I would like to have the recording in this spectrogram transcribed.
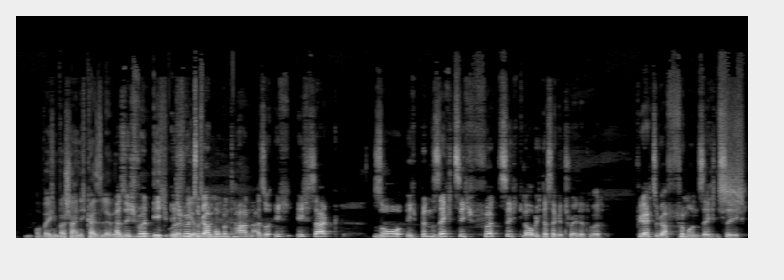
auf welchem Wahrscheinlichkeitslevel Also ich würde, ich ich, würde sogar bewegen. momentan, also ich, ich sag so, ich bin 60, 40, glaube ich, dass er getradet wird. Vielleicht sogar 65.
